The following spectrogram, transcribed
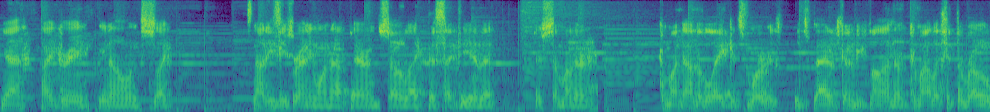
Yeah, I agree. You know, it's like it's not easy for anyone out there, and so like this idea that there's some other come on down to the lake. It's more. It's it's bad. It's gonna be fun. Or come on, let's hit the road.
